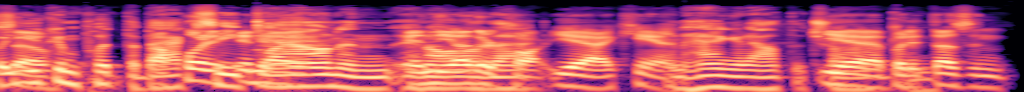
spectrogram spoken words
But So you can put the back put seat in my- down and, and the other that car. Yeah, I can. and hang it out the trunk. yeah, but it doesn't.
